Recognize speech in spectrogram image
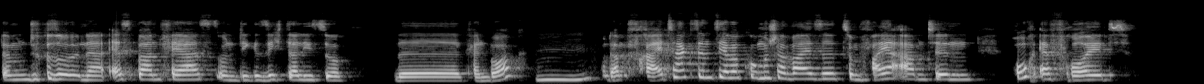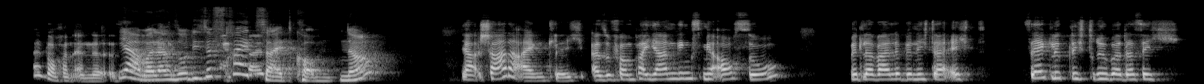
wenn du so in der S-Bahn fährst und die Gesichter liest, so äh, kein Bock. Mhm. Und am Freitag sind sie aber komischerweise zum Feierabend hin hoch erfreut, weil Wochenende ist. Ja, weil dann so diese Freizeit kommt, ne? Ja, schade eigentlich. Also vor ein paar Jahren ging es mir auch so. Mittlerweile bin ich da echt sehr glücklich drüber, dass ich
